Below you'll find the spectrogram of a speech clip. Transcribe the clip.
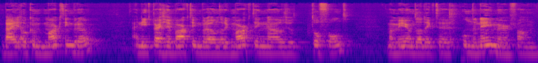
Bij ook een marketingbureau. En niet per se een marketingbureau omdat ik marketing nou zo tof vond. Maar meer omdat ik de ondernemer van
